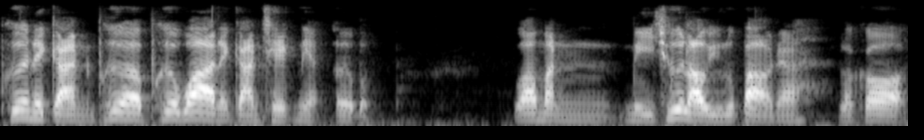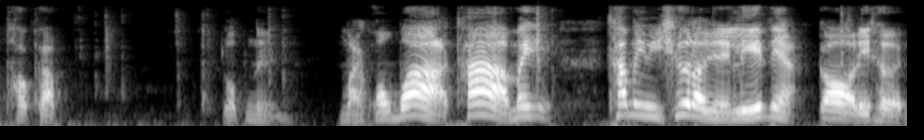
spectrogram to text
เพื่อในการเพื่อเพื่อว่าในการเช็คเนี่ยเออแบบว่ามันมีชื่อเราอยู่หรือเปล่านะ แล้วก็เท่ากับลบหนึ่งหมายความว่าถ้าไม่ถ้าไม่มีชื่อเราอยู่ในลิสต์เนี่ยก็ return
